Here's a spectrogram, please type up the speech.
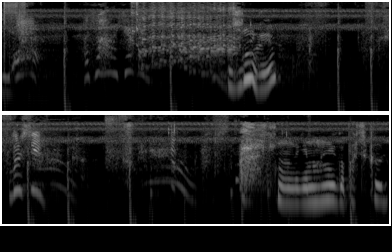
he at? I gotta give him. Is he in the game? Lucy. He's in the game. Let me go back to code.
